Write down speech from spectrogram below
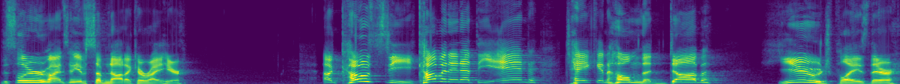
This literally reminds me of Subnautica right here. A coming in at the end, taking home the dub. Huge plays there.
